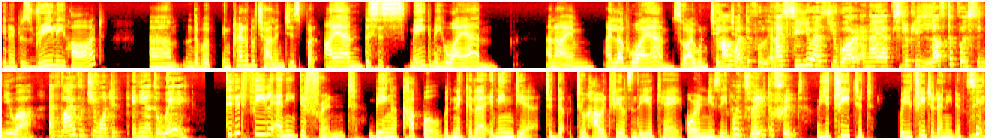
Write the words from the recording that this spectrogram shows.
you know, it was really hard. Um, and there were incredible challenges, but I am. This has made me who I am, and I am. I love who I am, so I wouldn't change How it. wonderful. And I see you as you are, and I absolutely love the person you are. And why would you want it any other way? Did it feel any different being a couple with Nicola in India to to how it feels in the UK or in New Zealand? Oh, it's very different. Were you treated? Were you treated any differently? See,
